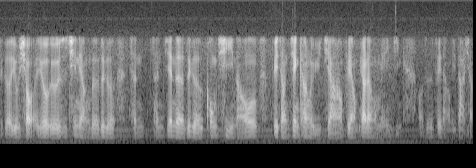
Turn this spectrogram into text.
这个又小又又是清凉的这个晨晨间的这个空气，然后非常健康的瑜伽，非常漂亮的美景哦，这是非常的一大享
